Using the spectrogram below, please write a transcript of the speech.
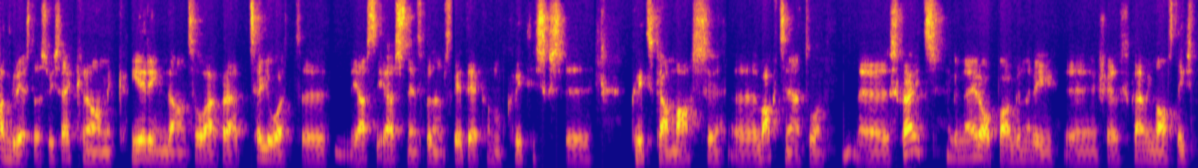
atgrieztos visa ekonomika ierindā un cilvēki varētu ceļot, jās, jāsasniedz, protams, pietiekami kritisks, kritiskā masa vakcinēto skaits gan Eiropā, gan arī šajās kaimiņu valstīs.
